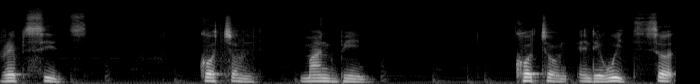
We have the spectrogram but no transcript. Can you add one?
rape seeds cotton mung bean cotton and the wheat. So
